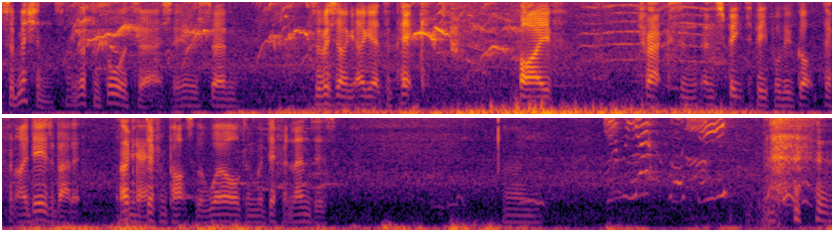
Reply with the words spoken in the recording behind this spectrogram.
submissions. I'm looking forward to it actually. It's, um, so basically, I get to pick five tracks and, and speak to people who've got different ideas about it from Okay. different parts of the world and with different lenses. Um,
